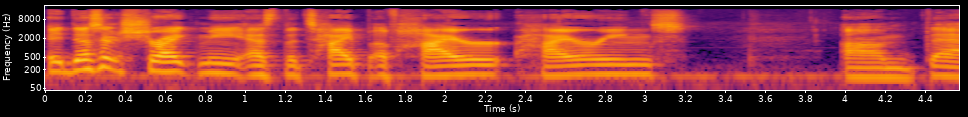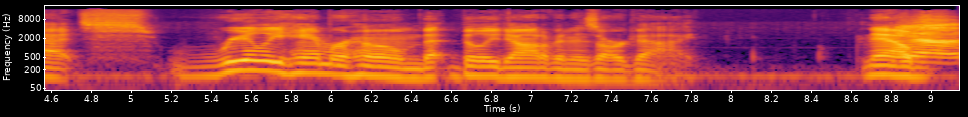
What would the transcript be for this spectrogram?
It doesn't strike me as the type of hire hirings um, that really hammer home that Billy Donovan is our guy. Now, yeah.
